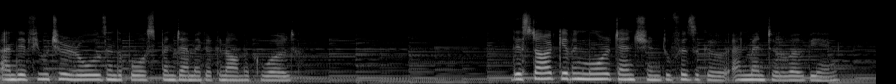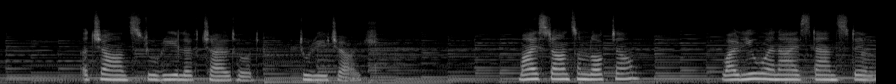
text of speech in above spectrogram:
and their future roles in the post pandemic economic world they start giving more attention to physical and mental well being. A chance to relive childhood, to recharge. My stance on lockdown? While you and I stand still,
